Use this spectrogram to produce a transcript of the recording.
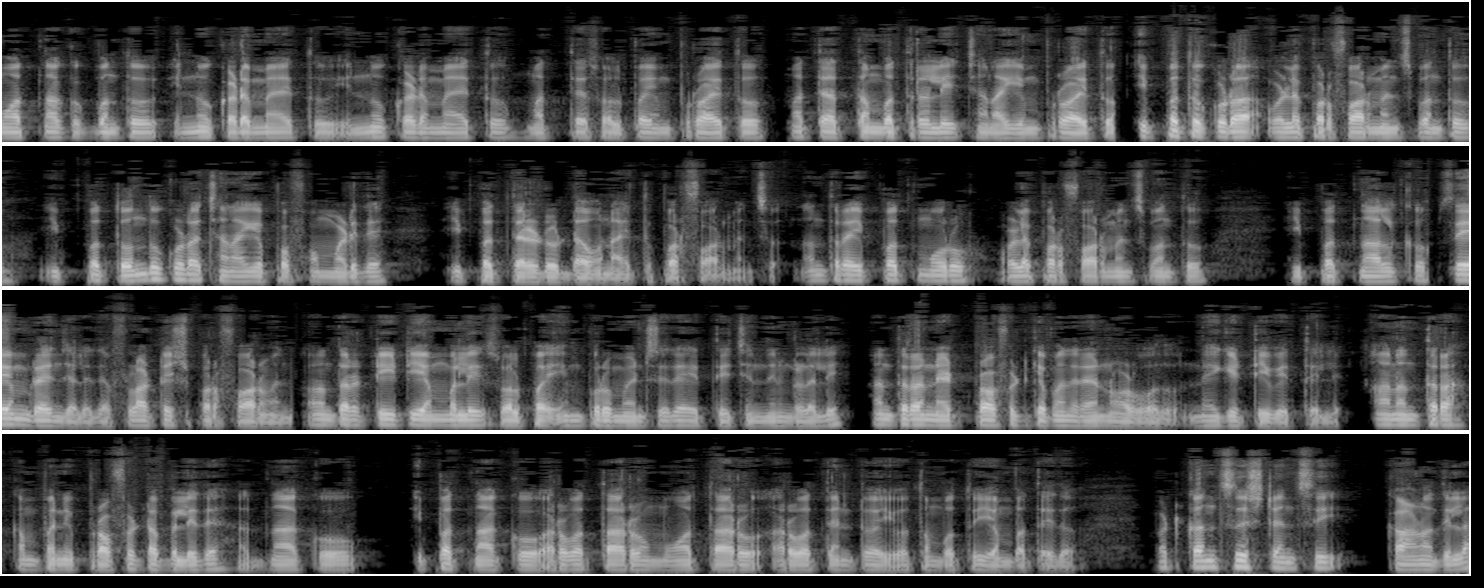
ಮೂವತ್ನಾಲ್ಕು ಬಂತು. ಇನ್ನೂ ಕಡಿಮೆ ಆಯ್ತು, ಇನ್ನೂ ಕಡಿಮೆ ಆಯ್ತು. ಮತ್ತೆ ಸ್ವಲ್ಪ ಇಂಪ್ರೂವ್ ಆಯ್ತು. ಮತ್ತೆ ಹತ್ತೊಂಬತ್ತರಲ್ಲಿ ಚೆನ್ನಾಗಿ ಇಂಪ್ರೂವ್ ಆಯ್ತು. ಇಪ್ಪತ್ತು ಕೂಡ ಒಳ್ಳೆ ಪರ್ಫಾರ್ಮೆನ್ಸ್ ಬಂತು. ಇಪ್ಪತ್ತೊಂದು ಕೂಡ ಚೆನ್ನಾಗಿ ಪರ್ಫಾರ್ಮ್ ಮಾಡಿದೆ. ಇಪ್ಪತ್ತೆರಡು ಡೌನ್ ಆಯಿತು ಪರ್ಫಾರ್ಮೆನ್ಸ್ ನಂತರ ಇಪ್ಪತ್ತ್ಮೂರು ಒಳ್ಳೆ ಪರ್ಫಾರ್ಮೆನ್ಸ್ ಬಂತು. ಇಪ್ಪತ್ನಾಲ್ಕು, ಸೇಮ್ ರೇಂಜ್ ಅಲ್ಲಿ ಇದೆ ಫ್ಲಾಟಿಶ್ ಪರ್ಫಾರ್ಮೆನ್ಸ್ ನಂತರ ಟಿ ಟಿ ಎಂ ಅಲ್ಲಿ ಸ್ವಲ್ಪ ಇಂಪ್ರೂವ್ಮೆಂಟ್ಸ್ ಇದೆ ಇತ್ತೀಚಿನ ದಿನಗಳಲ್ಲಿ. ನಂತರ ನೆಟ್ ಪ್ರಾಫಿಟ್ಗೆ ಬಂದ್ರೆ ನೋಡಬಹುದು ನೆಗೆಟಿವ್ ಇತ್ತು ಇಲ್ಲಿ ಆನಂತರ ನಂತರ ಕಂಪನಿ ಪ್ರಾಫಿಟಬಲ್ ಇದೆ, ಹದಿನಾಲ್ಕು, ಇಪ್ಪತ್ನಾಲ್ಕು, ಅರವತ್ತಾರು, ಮೂವತ್ತಾರು, ಅರವತ್ತೆಂಟು, ಐವತ್ತೊಂಬತ್ತು, ಎಂಬತ್ತೈದು. ಬಟ್ ಕನ್ಸಿಸ್ಟೆನ್ಸಿ ಕಾಣೋದಿಲ್ಲ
